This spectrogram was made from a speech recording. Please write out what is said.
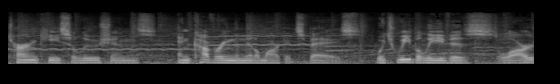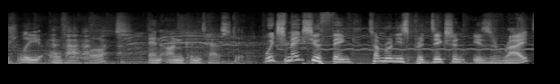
turnkey solutions and covering the middle market space, which we believe is largely overlooked and uncontested. Which makes you think Tom Rooney's prediction is right?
